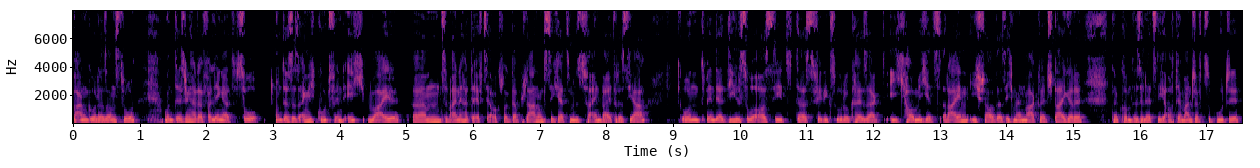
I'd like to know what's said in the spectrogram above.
Bank oder sonst wo. Und deswegen hat er verlängert. So, und das ist eigentlich gut, finde ich, weil ähm, zum einen hat der FC Augsburg da Planungssicherheit, zumindest für ein weiteres Jahr. Und wenn der Deal so aussieht, dass Felix Urukai sagt, ich hau mich jetzt rein, ich schaue, dass ich meinen Marktwert steigere, dann kommt das ja letztlich auch der Mannschaft zugute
